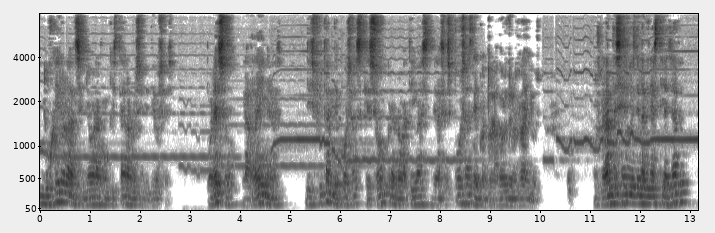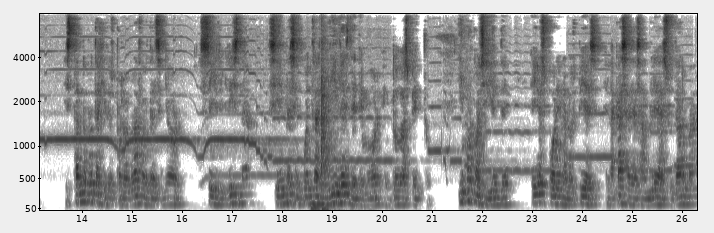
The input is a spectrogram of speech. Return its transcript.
indujeron al Señor a conquistar a los semidioses. Por eso, las reinas disfrutan de cosas que son prerrogativas de las esposas del controlador de los rayos, los grandes héroes de la dinastía Yadu, estando protegidos por los brazos del señor Sri Krishna, siempre se encuentran libres de temor en todo aspecto, y por consiguiente ellos ponen a los pies en la casa de asamblea su Dharma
